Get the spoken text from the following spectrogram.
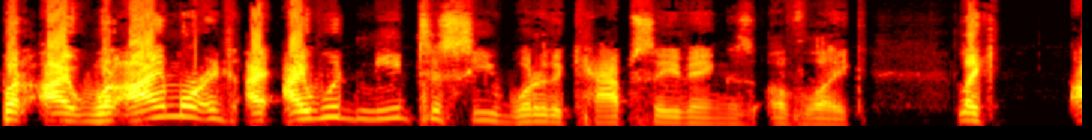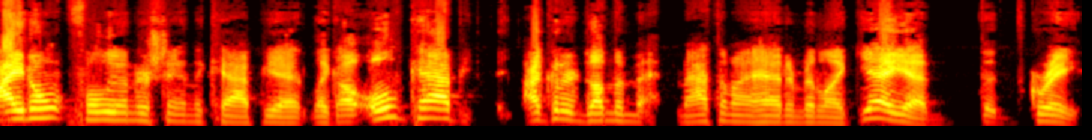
but I what I'm more I, I would need to see what are the cap savings of like like I don't fully understand the cap yet. Like old cap, I could have done the math in my head and been like, yeah, yeah, that's great.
